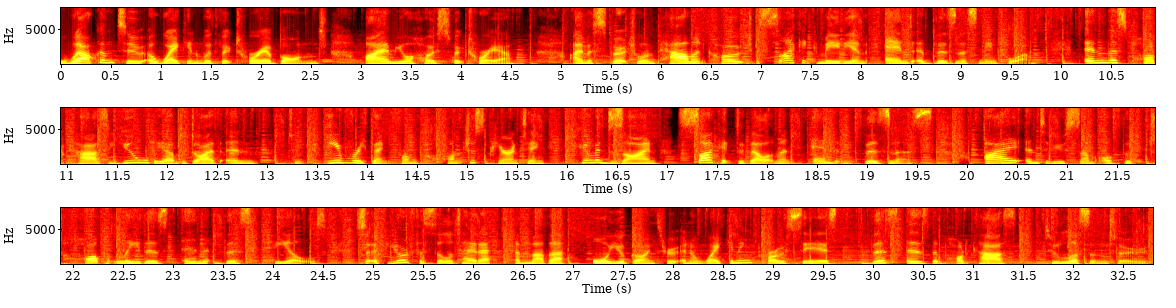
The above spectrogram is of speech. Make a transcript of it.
Welcome to Awaken with Victoria Bond. I am your host, Victoria. I'm a spiritual empowerment coach, a psychic medium, and a business mentor. In this podcast, you will be able to dive in to everything from conscious parenting, human design, psychic development, and business. I interview some of the top leaders in this field so, if you're a facilitator, a mother, or you're going through an awakening process, this is the podcast to listen to.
